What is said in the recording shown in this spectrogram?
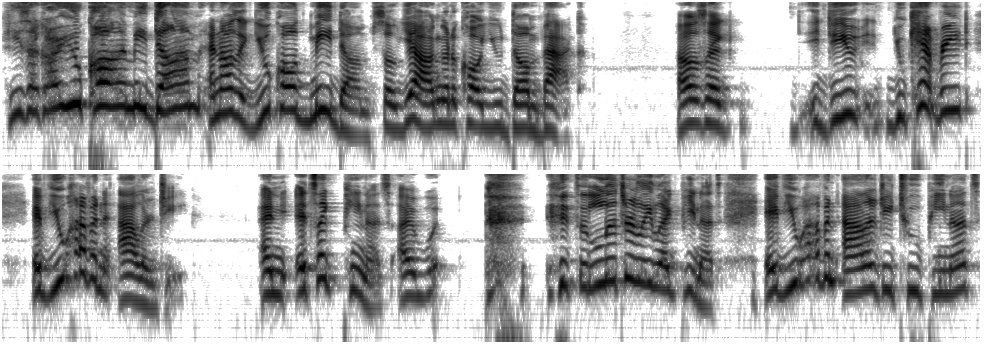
He's like, Are you calling me dumb? And I was like, You called me dumb. So yeah, I'm going to call you dumb back. I was like, Do you, you can't read? If you have an allergy, and it's like peanuts, I would, it's literally like peanuts. If you have an allergy to peanuts,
